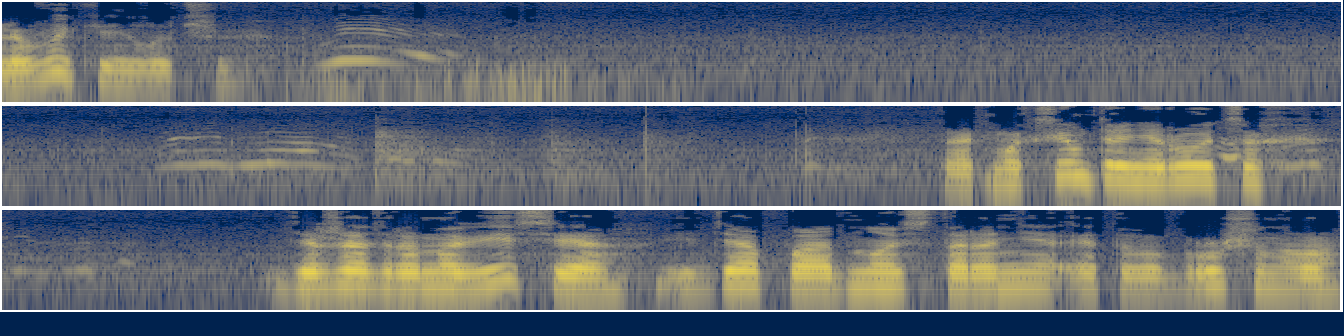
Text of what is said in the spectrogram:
Ля, выкинь лучше. Так, Максим тренируется держать равновесие, идя по одной стороне этого брошенного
